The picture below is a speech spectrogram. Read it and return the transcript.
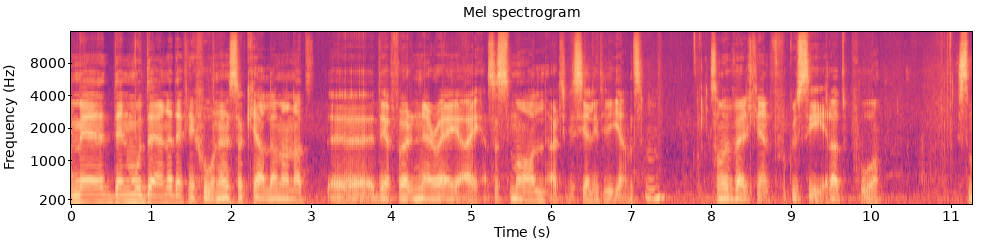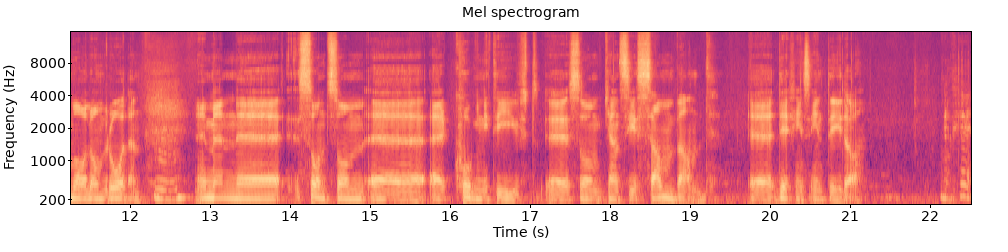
med den moderna definitionen så kallar man att, eh, det för narrow AI, alltså smal artificiell intelligens. Mm. Som är verkligen fokuserad på smala områden. Mm. Eh, men eh, sånt som eh, är kognitivt, eh, som kan se samband, eh, det finns inte idag. Okej. Okay.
